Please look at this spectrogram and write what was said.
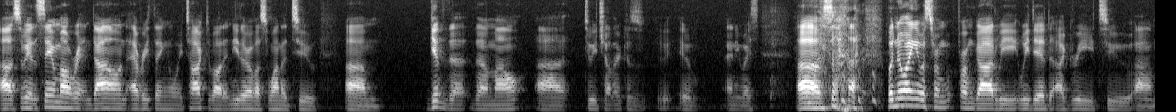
Uh, so we had the same amount written down, everything. When we talked about it, neither of us wanted to um, give the, the amount uh, to each other because, anyways. Uh, so, but knowing it was from, from God, we, we did agree to um,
